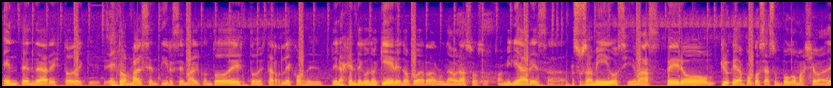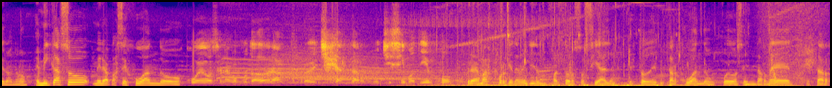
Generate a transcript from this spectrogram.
entender esto de que es normal sentirse mal con todo esto, de estar lejos de, la gente que uno quiere, no poder dar un abrazo a sus familiares, a, a sus amigos y demás. Pero creo que de a poco se hace un poco más llevadero, ¿no? En mi caso, me la pasé jugando Juegos en la computadora, aproveché a estar muchísimo tiempo. Pero además porque también tiene un factor social, esto de estar jugando en juegos en internet, estar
